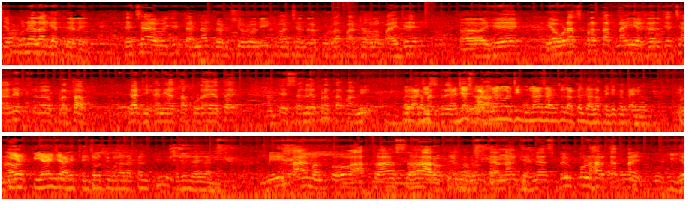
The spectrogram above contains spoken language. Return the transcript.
जे पुण्याला घेतलेले त्याच्याऐवजी त्यांना गडचिरोली किंवा चंद्रपूरला पाठवलं पाहिजे. हे एवढाच प्रताप नाहीये गरजेचे अनेक प्रताप त्या ठिकाणी आता पुढे येत आहे आणि ते सगळे प्रताप आम्ही राजेश पाटलांवरती गुन्हा जो आहे तो दाखल झाला पाहिजे का काही गुन्हा- पीआय जे आहेत त्यांच्यावरती गुन्हा दाखल अजून झालेला नाही. मी काय म्हणतो आता सह आरोपी म्हणून त्यांना घेण्यास बिलकुल हरकत नाही. हे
